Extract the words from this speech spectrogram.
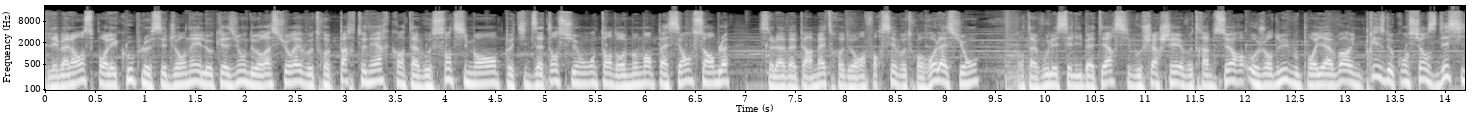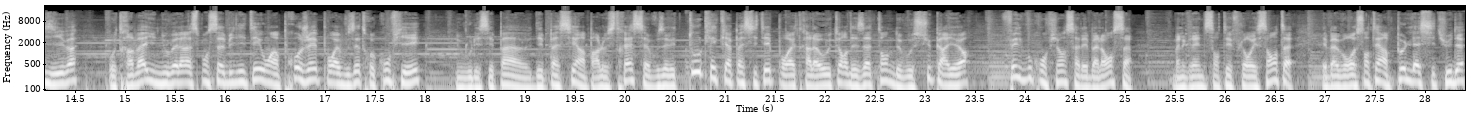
Les balances pour les couples, cette journée est l'occasion de rassurer votre partenaire quant à vos sentiments, petites attentions, tendres moments passés ensemble. Cela va permettre de renforcer votre relation. Quant à vous les célibataires, si vous cherchez votre âme sœur, aujourd'hui vous pourriez avoir une prise de conscience décisive. Au travail, une nouvelle responsabilité ou un projet pourrait vous être confié. Ne vous laissez pas euh, dépasser hein, par le stress, vous avez toutes les capacités pour être à la hauteur des attentes de vos supérieurs. Faites-vous confiance à les balances. Malgré une santé florissante, eh ben vous ressentez un peu de lassitude.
